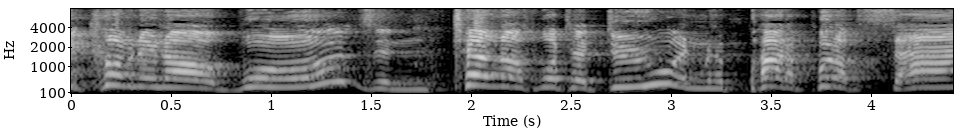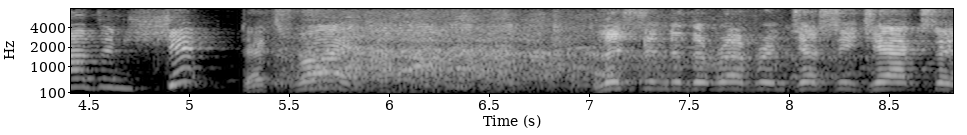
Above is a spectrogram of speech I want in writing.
ain't coming in our woods and telling us what to do and how to put up signs and shit. That's right. Listen to the Reverend Jesse Jackson.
